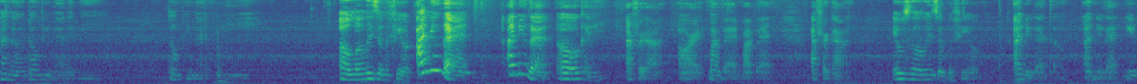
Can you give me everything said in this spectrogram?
I know, don't be mad at me. Don't be mad at me. Oh, Lilies in the Field. I knew that. I knew that. Oh, okay. I forgot. Alright, my bad, my bad. I forgot. It was Lilies of the Field. I knew that though. I knew that. You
